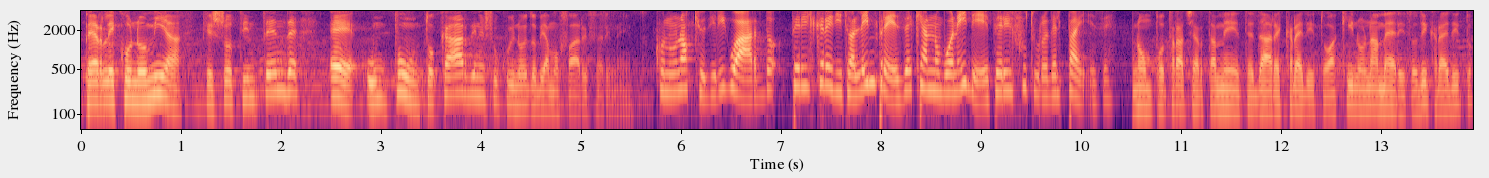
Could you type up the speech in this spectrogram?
per l'economia che sottintende, è un punto cardine su cui noi dobbiamo fare riferimento. Con un occhio di riguardo per il credito alle imprese che hanno buone idee per il futuro del Paese. Non potrà certamente dare credito a chi non ha merito di credito,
